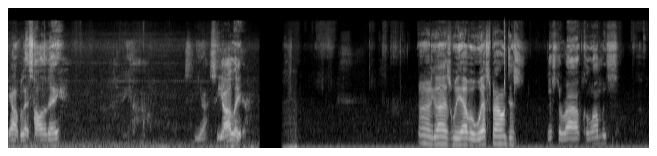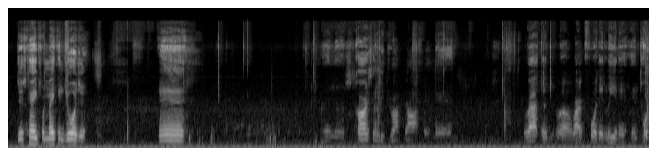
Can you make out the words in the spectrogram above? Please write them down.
Y'all bless holiday. See ya. See y'all later. Alright guys, we have a westbound just just arrived Columbus. Just came from Macon, Georgia. And and the car's gonna be dropped off and then right to, uh, right before they leave they heading toward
